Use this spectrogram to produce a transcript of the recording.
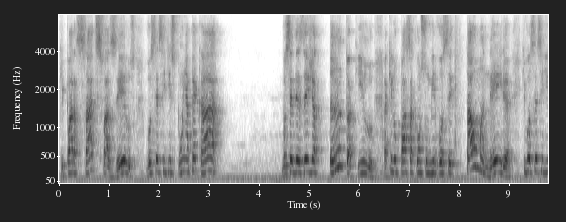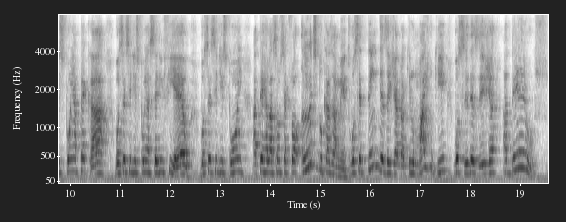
que, para satisfazê-los, você se dispõe a pecar. Você deseja tanto aquilo, aquilo passa a consumir você de tal maneira que você se dispõe a pecar, você se dispõe a ser infiel, você se dispõe a ter relação sexual antes do casamento. Você tem desejado aquilo mais do que você deseja a Deus.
